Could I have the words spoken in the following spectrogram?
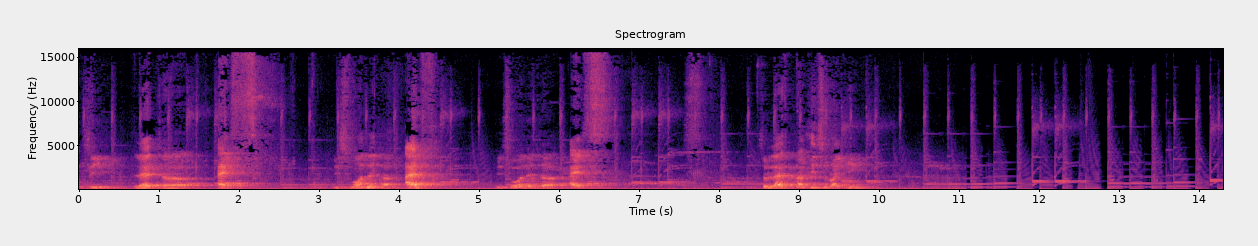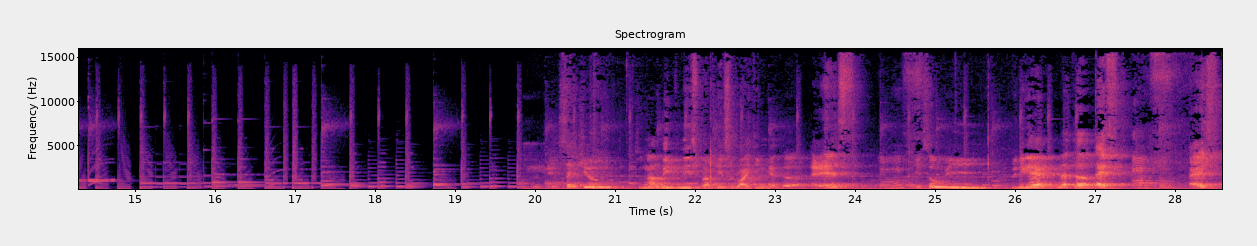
See? Letter So let's practice writing. Okay, thank you. So now we finish practice writing letter S. S. Okay, so we read again letter S. S. S.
